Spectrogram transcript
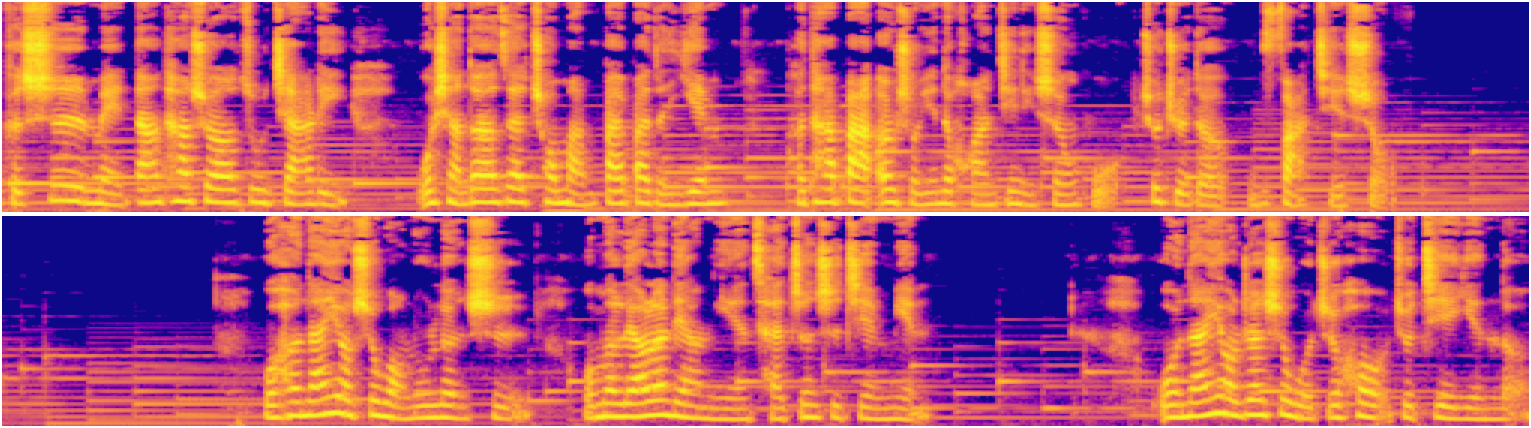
可是每当他说要住家里，我想到要在充满拜拜的烟和他爸二手烟的环境里生活，就觉得无法接受。我和男友是网络认识，我们聊了两年才正式见面。我男友认识我之后就戒烟了，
